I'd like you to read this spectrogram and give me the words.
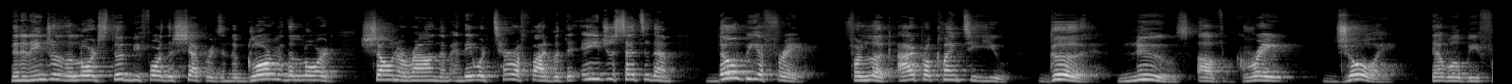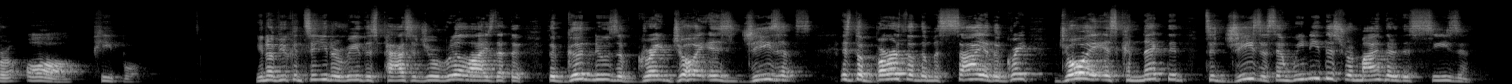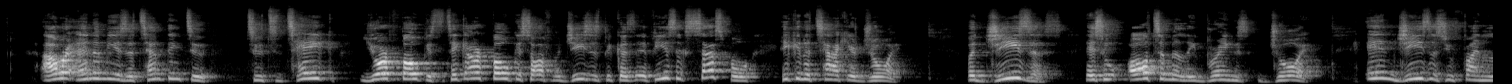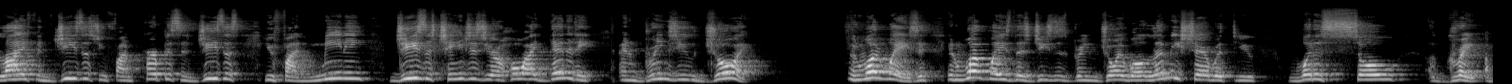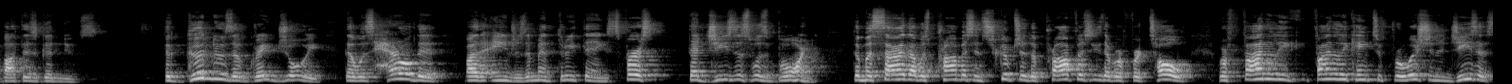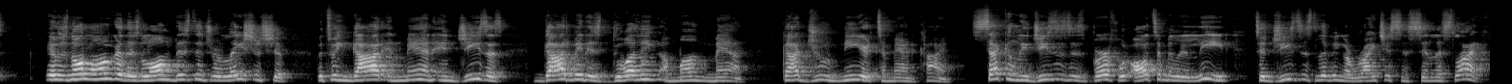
Then an angel of the Lord stood before the shepherds, and the glory of the Lord shone around them, and they were terrified. But the angel said to them, Don't be afraid, for look, I proclaim to you good news of great joy that will be for all people. You know, if you continue to read this passage, you'll realize that the, the good news of great joy is Jesus. It's the birth of the Messiah. The great joy is connected to Jesus. And we need this reminder this season. Our enemy is attempting to, to, to take your focus, to take our focus off of Jesus because if he is successful, he can attack your joy. But Jesus is who ultimately brings joy. In Jesus, you find life. In Jesus, you find purpose. In Jesus, you find meaning. Jesus changes your whole identity and brings you joy. In what ways? In what ways does Jesus bring joy? Well, let me share with you what is so great about this good news. The good news of great joy that was heralded by the angels. It meant three things. First, that Jesus was born. The Messiah that was promised in Scripture, the prophecies that were foretold, were finally finally came to fruition in Jesus. It was no longer this long distance relationship between God and man. In Jesus, God made his dwelling among man. God drew near to mankind. Secondly, Jesus' birth would ultimately lead to Jesus living a righteous and sinless life,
